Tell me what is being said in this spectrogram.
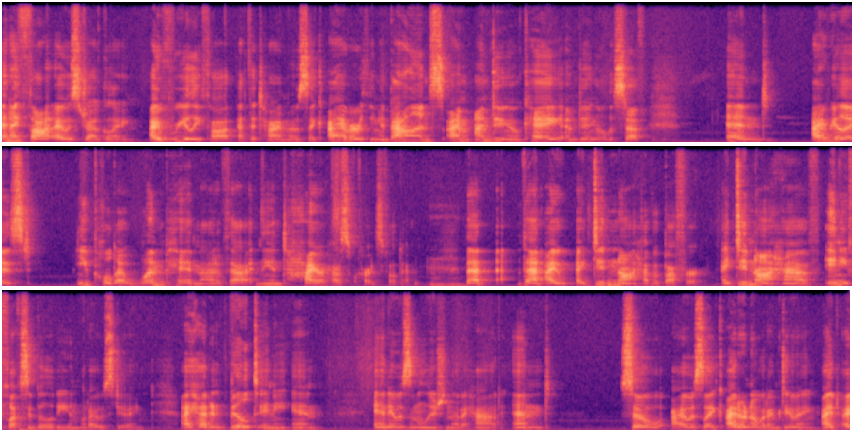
And I thought I was juggling. I really thought at the time I was like, I have everything in balance. I'm I'm doing okay. I'm doing all this stuff, and I realized you pulled out one pin out of that, and the entire house of cards fell down. Mm-hmm. That that I I did not have a buffer. I did not have any flexibility in what I was doing. I hadn't built any in and it was an illusion that I had. And so I was like, I don't know what I'm doing. I, I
